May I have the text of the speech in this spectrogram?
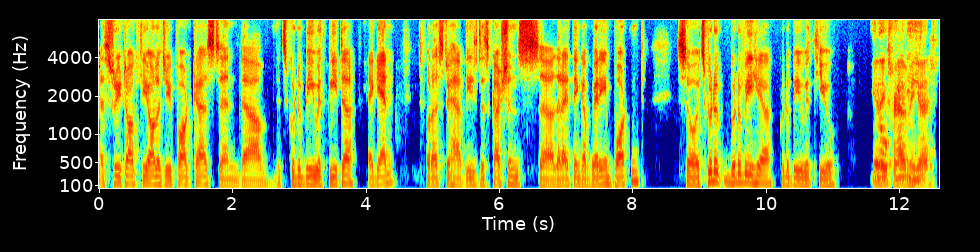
a Street Talk Theology podcast, and um, it's good to be with Peter again for us to have these discussions uh, that I think are very important. So it's good to good to be here. Good to be with you. Yeah, you thanks for having Peter, me, guys.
